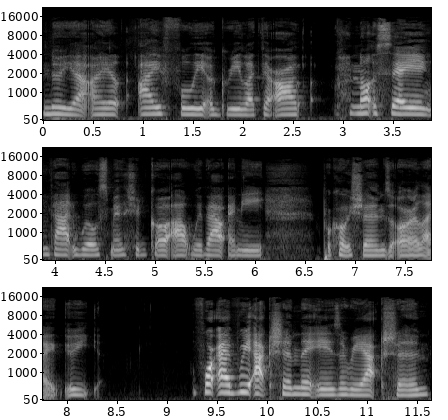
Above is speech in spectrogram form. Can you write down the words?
No, yeah, I I fully agree. Like there are not saying that Will Smith should go out without any precautions or like for every action there is a reaction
